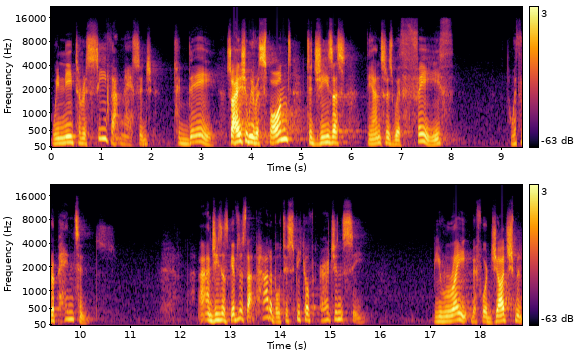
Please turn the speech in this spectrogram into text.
We need to receive that message today. So, how should we respond to Jesus? The answer is with faith, with repentance. And Jesus gives us that parable to speak of urgency. Be right before judgment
